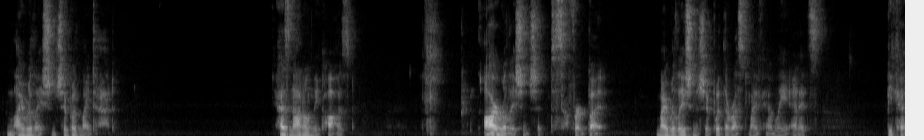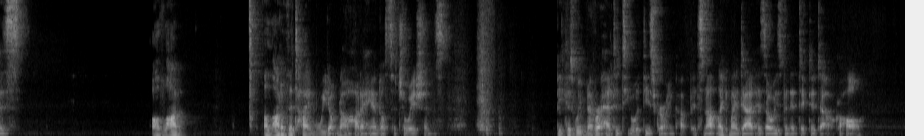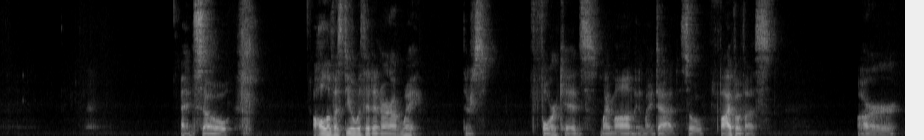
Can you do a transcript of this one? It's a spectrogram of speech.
my relationship with my dad has not only caused our relationship to suffer, but my relationship with the rest of my family. And it's because a lot a lot of the time we don't know how to handle situations because we've never had to deal with these growing up. It's not like my dad has always been addicted to alcohol. And so all of us deal with it in our own way. There's four kids, my mom and my dad. So five of us are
